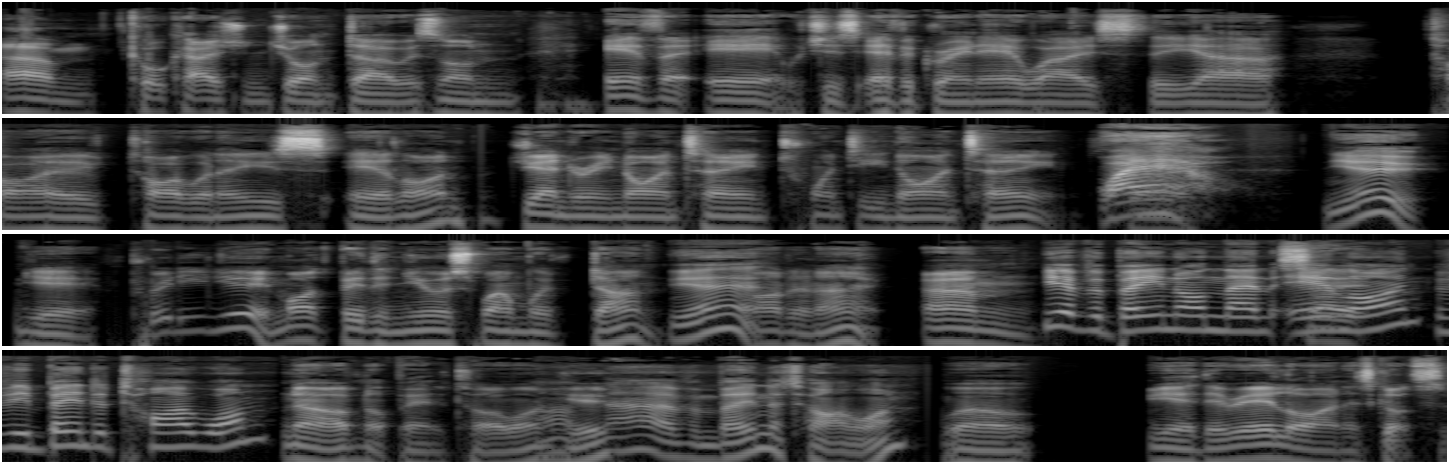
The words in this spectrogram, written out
Um, Caucasian John Doe is on Ever Air, which is Evergreen Airways, the uh, Thai Taiwanese airline, January 19, 2019. So, Wow. New. yeah, pretty new. Might be the newest one we've done. Yeah. I don't know. Um, You ever been on that So- airline? Have you been to Taiwan? no, I've not been to Taiwan. Oh, you? No, I haven't been to Taiwan. Well, yeah, their airline has got s-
